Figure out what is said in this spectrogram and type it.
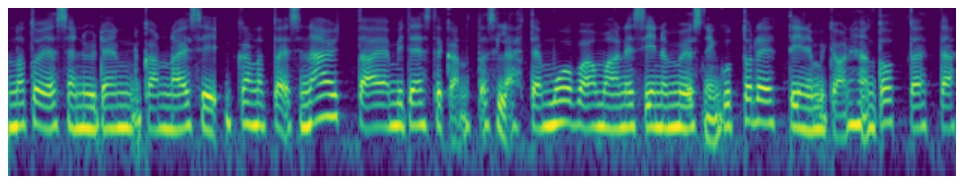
NATO-jäsenyyden kannaisi, kannattaisi näyttää ja miten sitä kannattaisi lähteä muovaamaan. Ja siinä myös niin kuin todettiin, mikä on ihan totta, että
